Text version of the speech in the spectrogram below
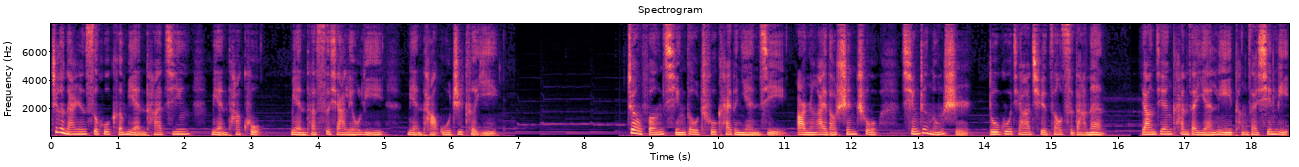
这个男人似乎可免他惊，免他苦，免他四下流离，免他无枝可依。正逢情窦初开的年纪，二人爱到深处，情正浓时，独孤家却遭此大难。杨坚看在眼里，疼在心里，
